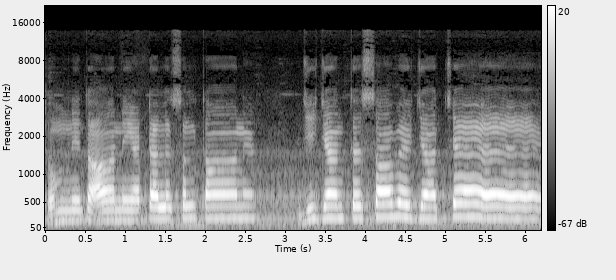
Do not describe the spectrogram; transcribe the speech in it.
ਤੁਮ ਨਿਧਾਨ ਅਟਲ ਸੁਲਤਾਨ, ਜੀ ਜੰਤ ਸਭ ਜਾਚੈ।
